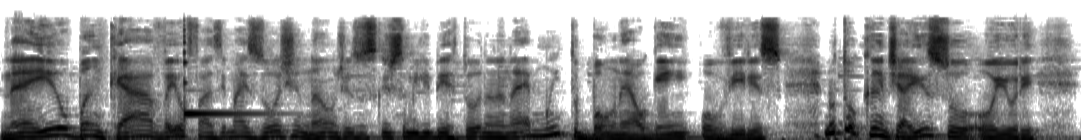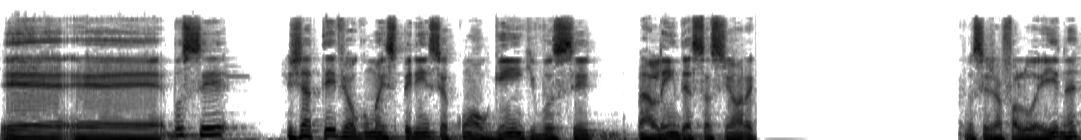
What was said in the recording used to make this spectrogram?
né? Eu bancava, eu fazia, mas hoje não, Jesus Cristo me libertou, não, é muito bom, né, alguém ouvir isso. No tocante a isso, ô Yuri, é, é, você já teve alguma experiência com alguém que você, além dessa senhora, que você já falou aí, né?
